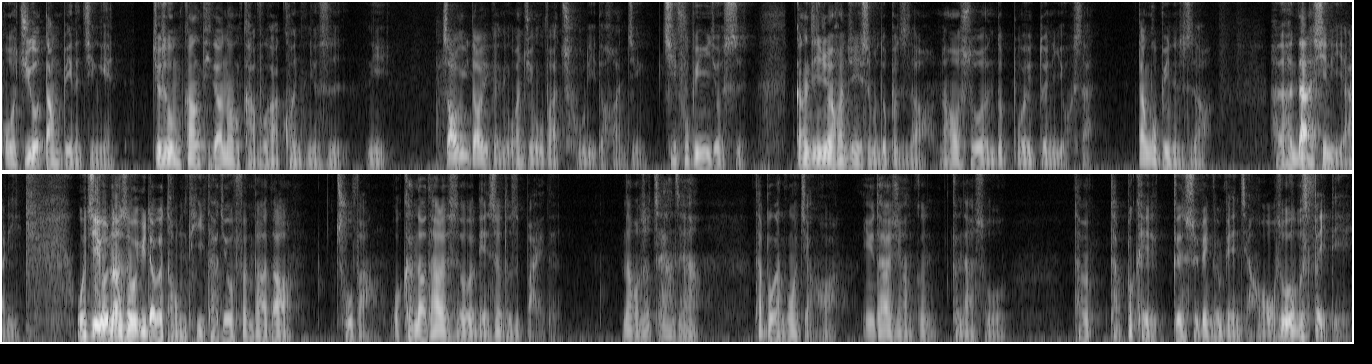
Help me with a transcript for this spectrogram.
我举我当兵的经验，就是我们刚刚提到那种卡夫卡困境，就是你遭遇到一个你完全无法处理的环境。其服兵役就是刚进去的环境，你什么都不知道，然后所有人都不会对你友善。当过兵的知道，很很大的心理压力。我记得我那时候遇到个同梯，他就分发到。厨房，我看到他的时候脸色都是白的。那我说怎样怎样，他不敢跟我讲话，因为他就想跟跟他说，他他不可以跟随便跟别人讲话。我说我不是匪谍，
